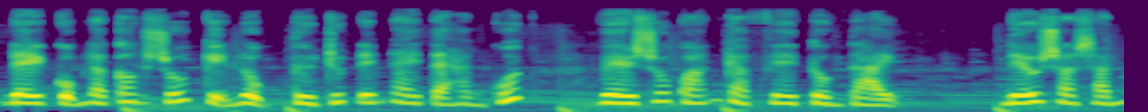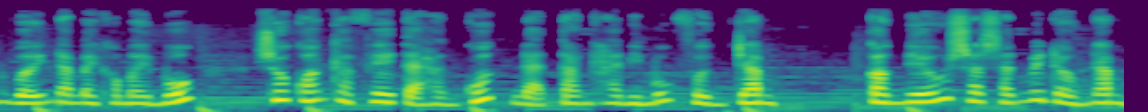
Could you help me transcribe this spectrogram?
Đây cũng là con số kỷ lục từ trước đến nay tại Hàn Quốc về số quán cà phê tồn tại. Nếu so sánh với năm 2021, số quán cà phê tại Hàn Quốc đã tăng 21%, còn nếu so sánh với đầu năm,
